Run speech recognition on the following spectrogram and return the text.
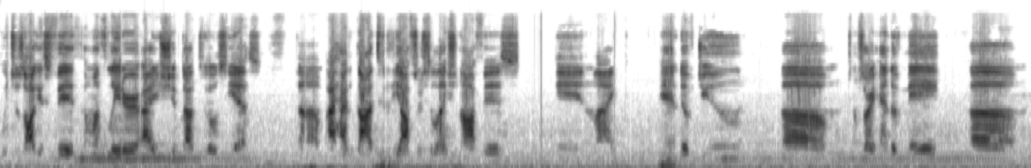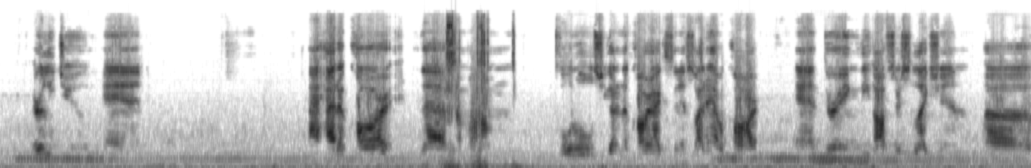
which was August 5th, a month later, I shipped out to OCS. Um, I had gone to the officer selection office in like end of June. Um, I'm sorry, end of May, um, early June, and I had a car that my mom totaled. She got in a car accident, so I didn't have a car. And during the officer selection uh,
